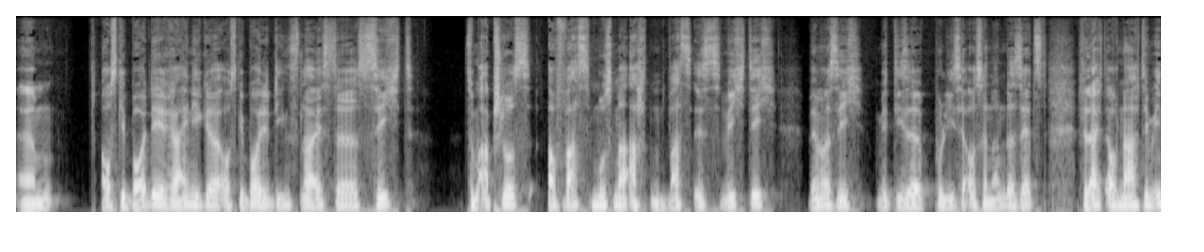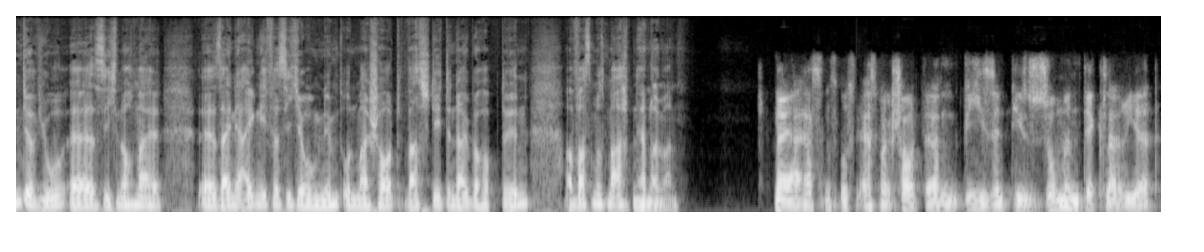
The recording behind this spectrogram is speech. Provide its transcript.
Ähm, aus Gebäudereiniger, aus Gebäudedienstleister Sicht zum Abschluss, auf was muss man achten? Was ist wichtig, wenn man sich mit dieser Police auseinandersetzt? Vielleicht auch nach dem Interview äh, sich nochmal äh, seine eigene Versicherung nimmt und mal schaut, was steht denn da überhaupt drin? Auf was muss man achten, Herr Neumann? Naja, erstens muss erstmal geschaut werden, wie sind die Summen deklariert?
